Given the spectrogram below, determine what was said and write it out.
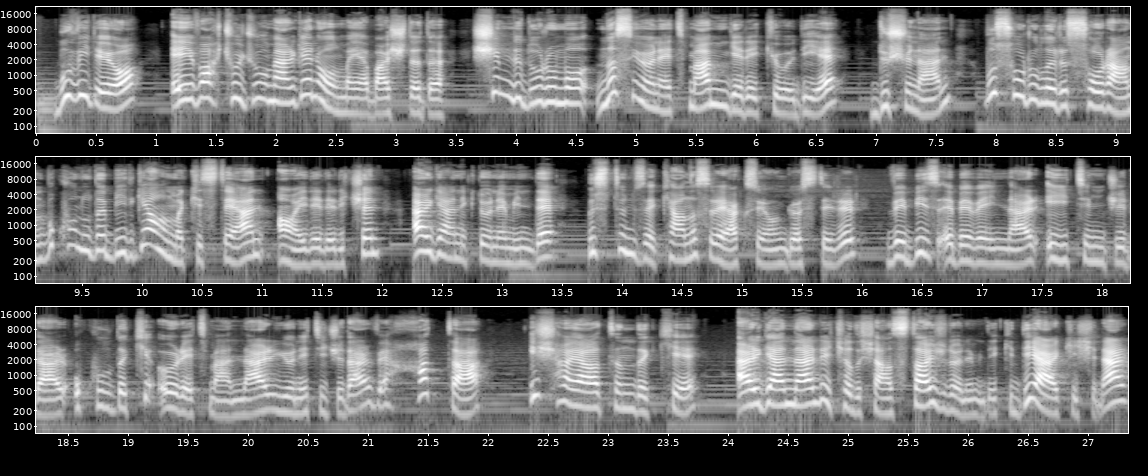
Bu video eyvah çocuğum ergen olmaya başladı. Şimdi durumu nasıl yönetmem gerekiyor diye düşünen, bu soruları soran, bu konuda bilgi almak isteyen aileler için ergenlik döneminde üstün zeka nasıl reaksiyon gösterir ve biz ebeveynler, eğitimciler, okuldaki öğretmenler, yöneticiler ve hatta iş hayatındaki ergenlerle çalışan staj dönemindeki diğer kişiler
